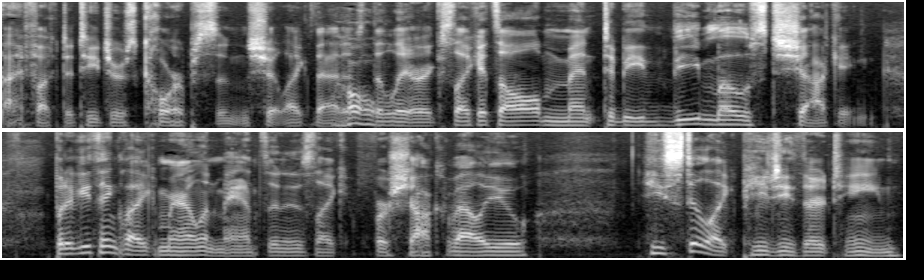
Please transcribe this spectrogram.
I fucked a teacher's corpse and shit like that. It's Oh. the lyrics. Like it's all meant to be the most shocking. But if you think like Marilyn Manson is like for shock value, he's still like PG thirteen.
